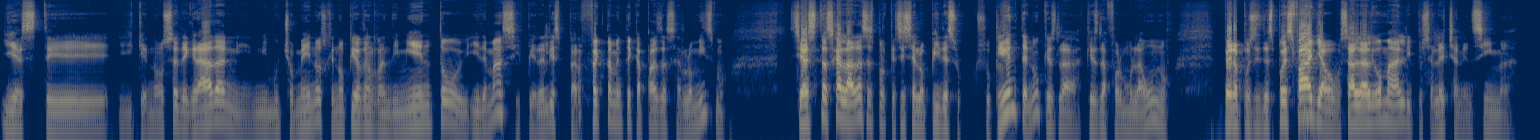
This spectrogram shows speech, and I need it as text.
y este y que no se degradan ni, ni mucho menos, que no pierdan rendimiento y, y demás. Y Pirelli es perfectamente capaz de hacer lo mismo si hace estas jaladas es porque sí se lo pide su, su cliente, ¿no? Que es la, que es la Fórmula 1. Pero pues si después falla o sale algo mal y pues se le echan encima.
